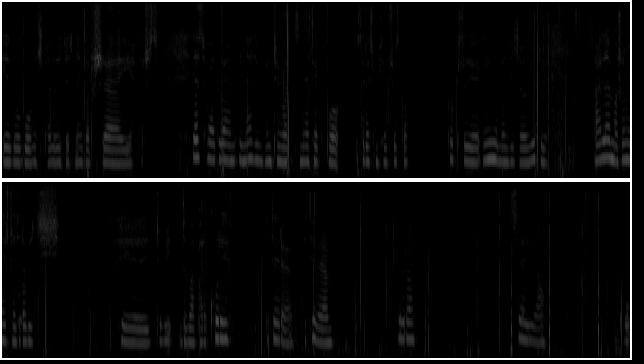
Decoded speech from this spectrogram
Jego głowa spadła i to jest najgorsze. Ja też. Ja spadłam i na tym kończymy odcineczek, bo zaraz mi się wszystko popsuje i nie będzie co w YouTube. Ale możemy jeszcze zrobić yy, dwie, dwa parkury i tyle. I tyle. Dobra. serio. Bo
